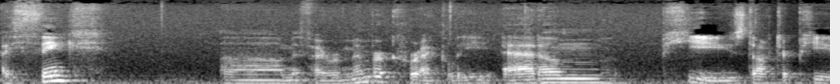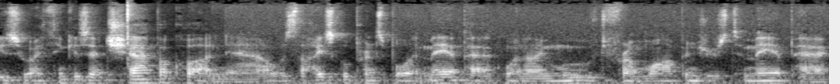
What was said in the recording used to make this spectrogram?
I think um, if I remember correctly, Adam Pease, Dr. Pease, who I think is at Chappaqua now, was the high school principal at Mahopac when I moved from Wappingers to Mahopac.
